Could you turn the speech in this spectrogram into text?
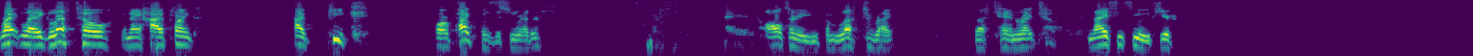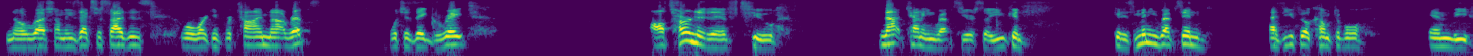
Right leg, left toe in a high plank high peak or pike position rather, alternating from left to right, left hand, right toe. Nice and smooth here. No rush on these exercises. We're working for time, not reps, which is a great alternative to not counting reps here. So you can get as many reps in as you feel comfortable in the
